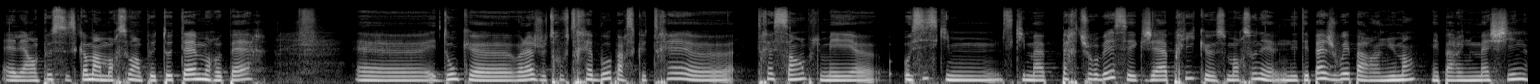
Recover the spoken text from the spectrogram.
elle est un peu, c'est comme un morceau un peu totem, repère. et donc voilà, je le trouve très beau parce que très très simple, mais aussi ce qui ce qui m'a perturbé, c'est que j'ai appris que ce morceau n'était pas joué par un humain, mais par une machine.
